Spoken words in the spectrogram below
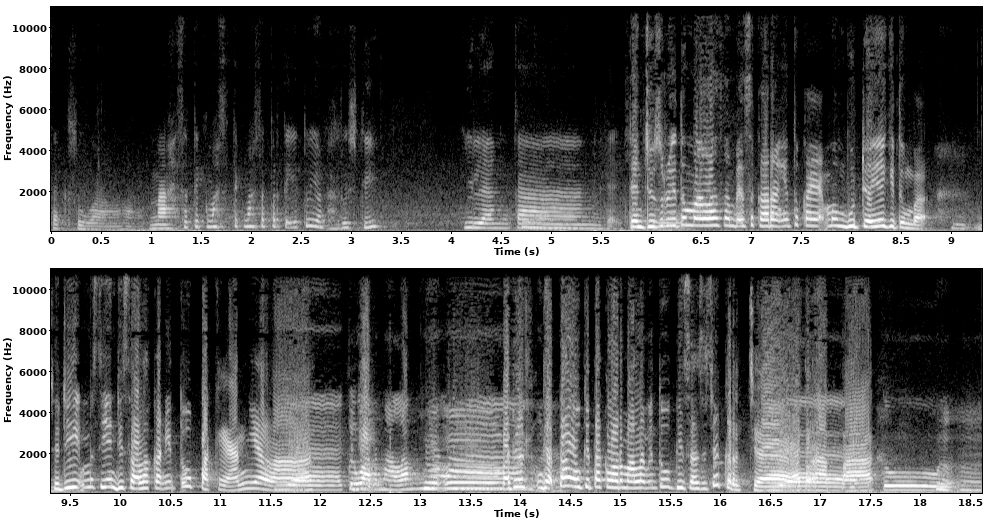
seksual. Nah stigma-stigma seperti itu yang harus kayak dan gitu. justru itu malah sampai sekarang itu kayak membudaya gitu mbak Mm-mm. jadi mesti yang disalahkan itu pakaiannya lah Iya, keluar Jadi- malamnya Mm-mm. lah. padahal nggak tahu kita keluar malam itu bisa saja kerja Iya, atau apa betul. Mm-mm.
